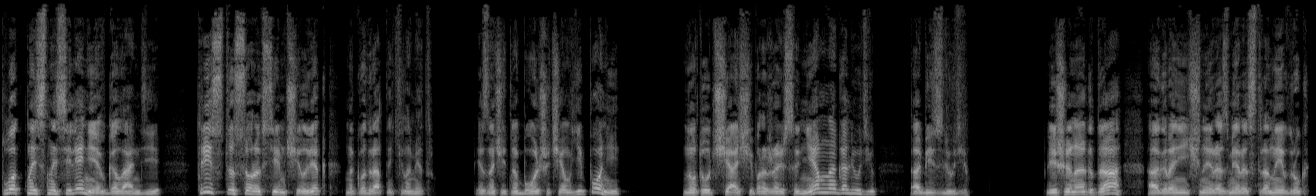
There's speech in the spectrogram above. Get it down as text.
Плотность населения в Голландии — 347 человек на квадратный километр. Это значительно больше, чем в Японии. Но тут чаще поражаешься не многолюдью, а безлюдью. Лишь иногда ограниченные размеры страны вдруг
